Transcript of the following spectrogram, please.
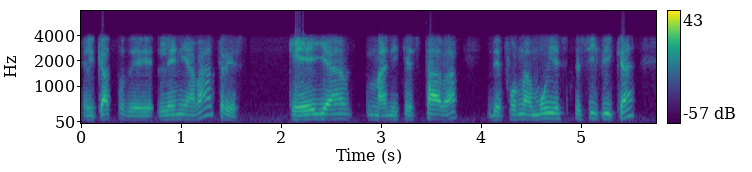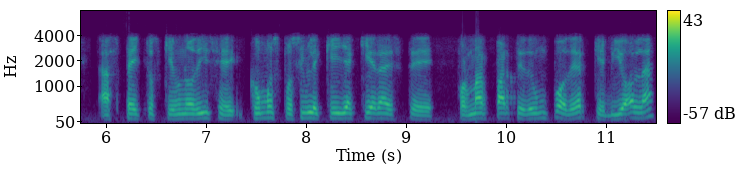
el caso de Lenia Batres, que ella manifestaba de forma muy específica aspectos que uno dice, ¿cómo es posible que ella quiera este formar parte de un poder que viola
